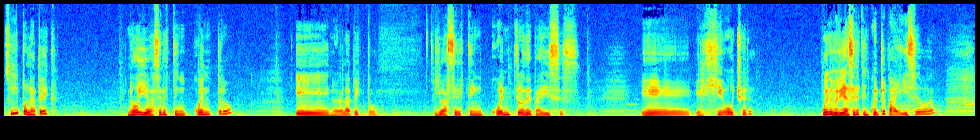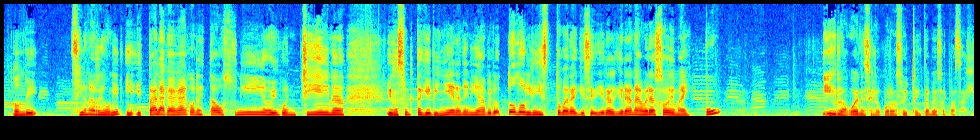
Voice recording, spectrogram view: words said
Sí, por la PEC. No, iba a ser este encuentro. Eh, no era la PEC, po. Iba a ser este encuentro de países. Eh, el G8 era. Bueno, pero iba a ser este encuentro de países, ¿verdad? Donde se iban a reunir y, y estaba la cagada con Estados Unidos y con China. Y resulta que Piñera tenía pero todo listo para que se diera el gran abrazo de Maipú y los buenos se le ocurre subir 30 pesos al pasaje.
